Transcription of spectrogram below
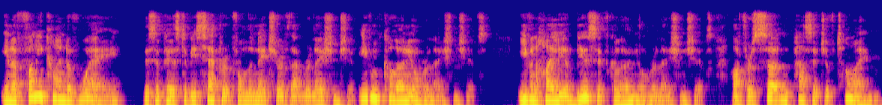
In a funny kind of way, this appears to be separate from the nature of that relationship. Even colonial relationships, even highly abusive colonial relationships, after a certain passage of time,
